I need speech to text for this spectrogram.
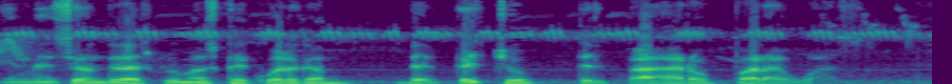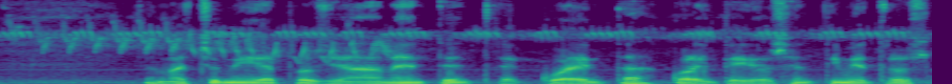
en mención de las plumas que cuelgan del pecho del pájaro paraguas. El macho mide aproximadamente entre 40 y 42 centímetros,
